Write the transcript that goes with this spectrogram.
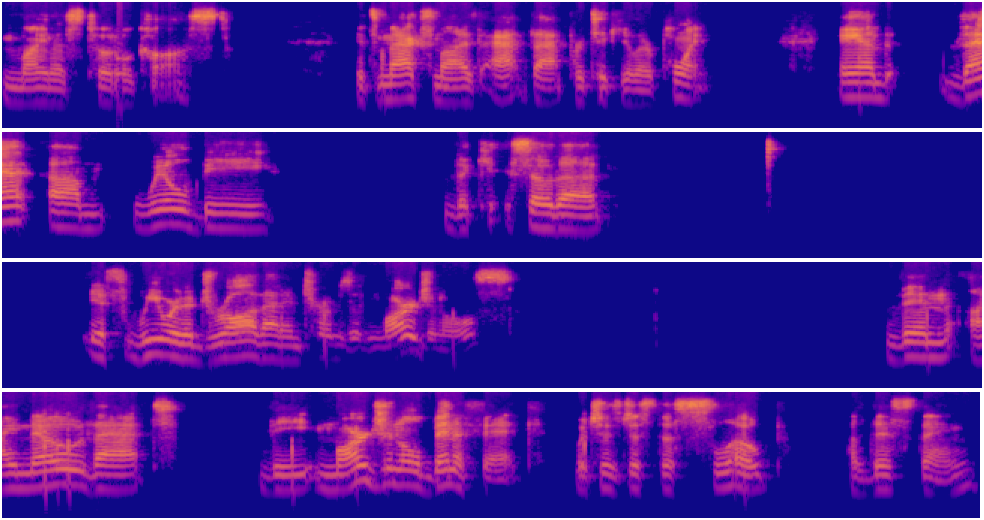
minus total cost. It's maximized at that particular point. And that um, will be the, so the, if we were to draw that in terms of marginals, then I know that the marginal benefit, which is just the slope of this thing,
